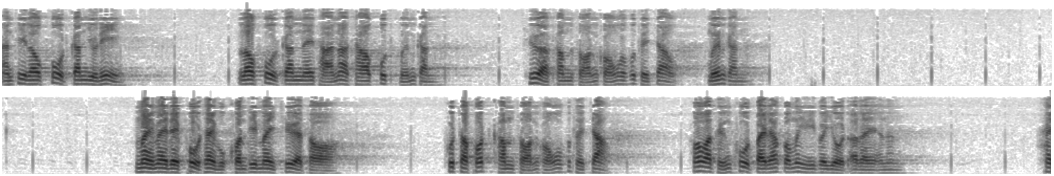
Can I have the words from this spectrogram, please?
อันที่เราพูดกันอยู่นี่ เราพูดกันในฐานะชาวพุทธเหมือนกัน เชื่อคำสอนของพระพุทธเจ้า เหมือนกัน ไม่ไม่ได้พูดให้บุคคลที่ไม่เชื่อต่อ พุทธพจน์คำสอนของพระพุทธเจ้า เพราะว่าถึงพูดไปแล้วก็ไม่มีประโยชน์อะไรอันนั้น ให้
